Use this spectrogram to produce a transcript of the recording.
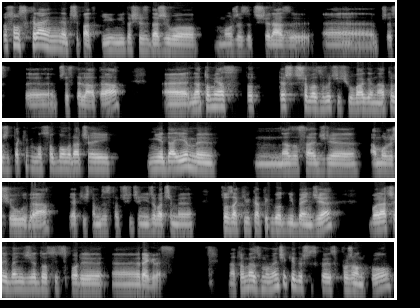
To są skrajne przypadki. Mi to się zdarzyło może ze trzy razy e, przez, te, przez te lata. E, Natomiast to też trzeba zwrócić uwagę na to, że takim osobom raczej nie dajemy na zasadzie, a może się uda, jakiś tam zestaw ćwiczeń i zobaczymy, co za kilka tygodni będzie, bo raczej będzie dosyć spory e, regres. Natomiast w momencie, kiedy wszystko jest w porządku,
